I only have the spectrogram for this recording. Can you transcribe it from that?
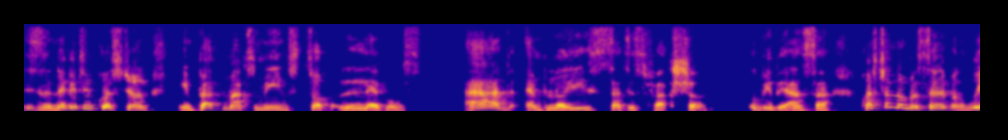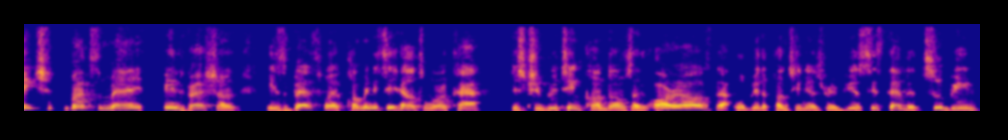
this is a negative question, impact max-min stock levels and employee satisfaction? Will be the answer. Question number seven, which max-min version is best for a community health worker distributing condoms and orals. That will be the continuous review system, the two bin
